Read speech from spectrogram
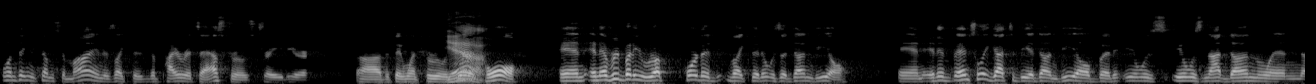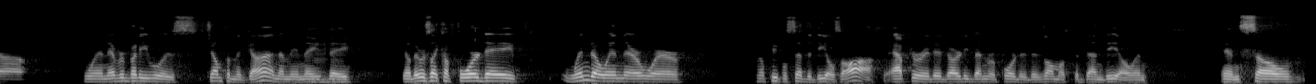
one thing that comes to mind is like the, the Pirates Astros trade here uh, that they went through with Yeah. Gerrit Cole, and and everybody reported like that it was a done deal, and it eventually got to be a done deal, but it was it was not done when uh, when everybody was jumping the gun. I mean, they they you know there was like a four day window in there where you know, people said the deal's off after it had already been reported as almost a done deal, and and so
